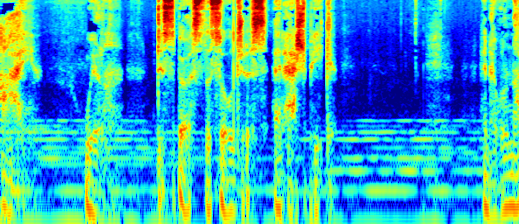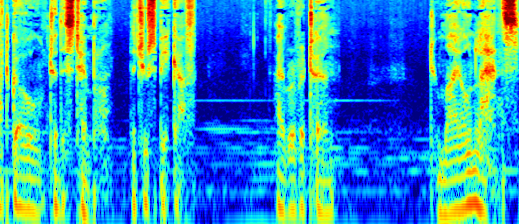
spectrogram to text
I will disperse the soldiers at Ash Peak. And I will not go to this temple that you speak of. I will return to my own lands.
